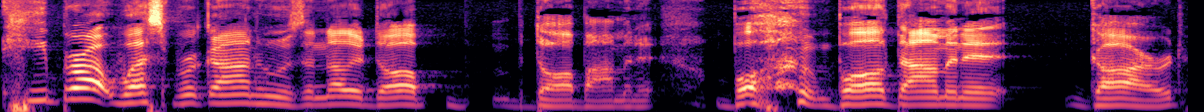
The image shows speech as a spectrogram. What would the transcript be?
He brought Westbrook on, who is another dog, dog dominant, ball, ball dominant guard.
